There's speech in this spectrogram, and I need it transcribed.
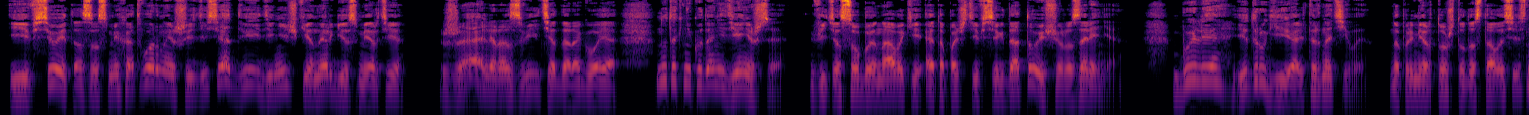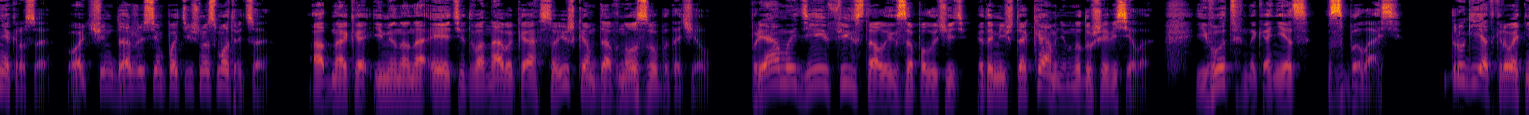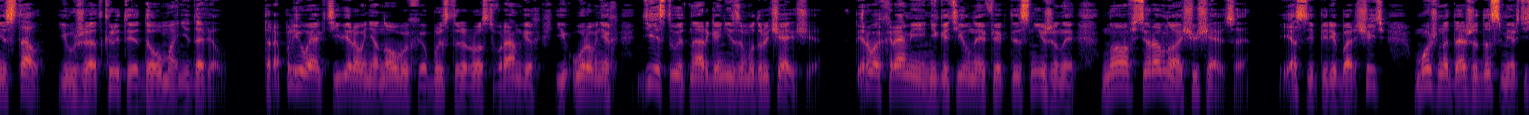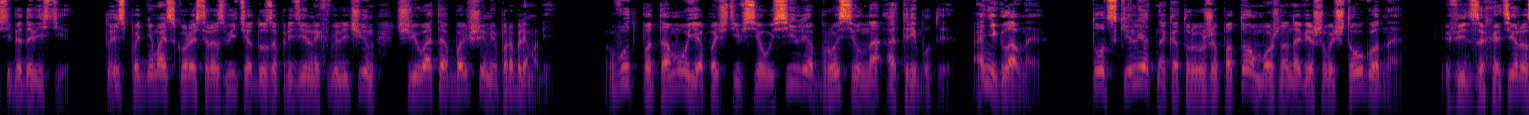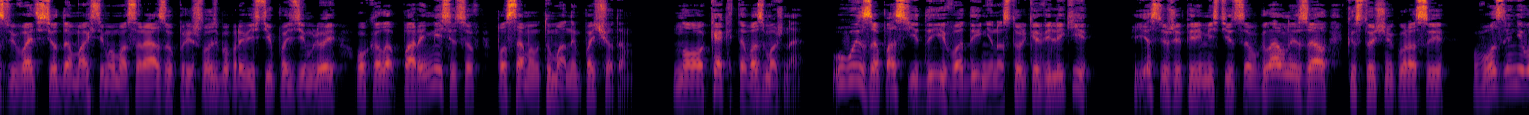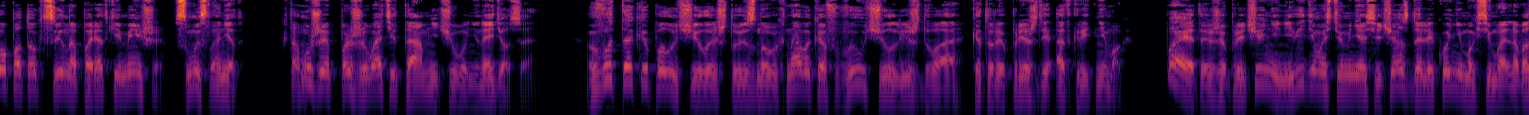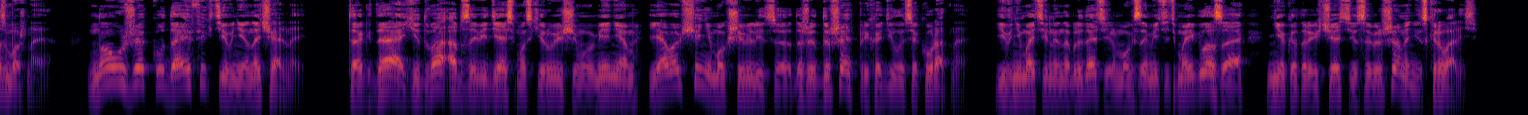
И все это за смехотворные 62 единички энергии смерти. Жаль развития, дорогое. Ну так никуда не денешься. Ведь особые навыки – это почти всегда то еще разорение. Были и другие альтернативы. Например, то, что досталось из Некроса. Очень даже симпатично смотрится. Однако именно на эти два навыка слишком давно зубы точил. Прям идеей фиг стал их заполучить. Эта мечта камнем на душе висела. И вот, наконец, сбылась. Другие открывать не стал и уже открытые до ума не довел. Торопливое активирование новых и быстрый рост в рангах и уровнях действует на организм удручающе. Первохраме негативные эффекты снижены, но все равно ощущаются. Если переборчить, можно даже до смерти себя довести. То есть поднимать скорость развития до запредельных величин чревато большими проблемами. Вот потому я почти все усилия бросил на атрибуты. Они главное. Тот скелет, на который уже потом можно навешивать что угодно. Ведь захоти развивать все до максимума сразу, пришлось бы провести под землей около пары месяцев по самым туманным подсчетам. Но как это возможно? Увы, запас еды и воды не настолько велики, Если же переместиться в главный зал к источнику росы, возле него поток ци на порядке меньше, смысла нет. К тому же пожевать и там ничего не найдется. Вот так и получилось, что из новых навыков выучил лишь два, которые прежде открыть не мог. По этой же причине невидимость у меня сейчас далеко не максимально возможная. Но уже куда эффективнее начальной. Тогда, едва обзаведясь маскирующим умением, я вообще не мог шевелиться, даже дышать приходилось аккуратно. И внимательный наблюдатель мог заметить мои глаза, некоторые их части совершенно не скрывались.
